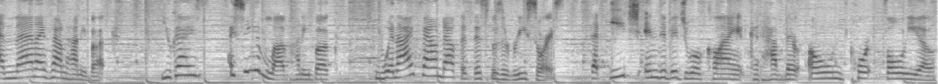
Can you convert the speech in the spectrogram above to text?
And then I found Honeybook. You guys, I see you love Honeybook. When I found out that this was a resource, that each individual client could have their own portfolio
